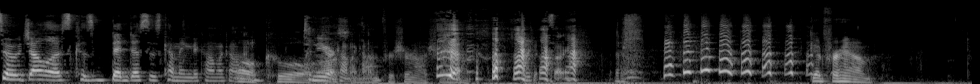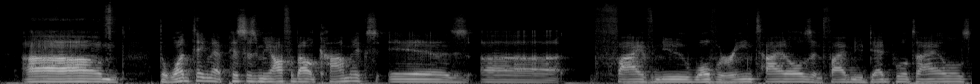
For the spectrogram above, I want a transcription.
so jealous because Bendis is coming to Comic Con. Oh, cool! To New York Awesome. Comic-Con. I'm for sure not sure. Sorry. Good for him. Um, the one thing that pisses me off about comics is uh, five new Wolverine titles and five new Deadpool titles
